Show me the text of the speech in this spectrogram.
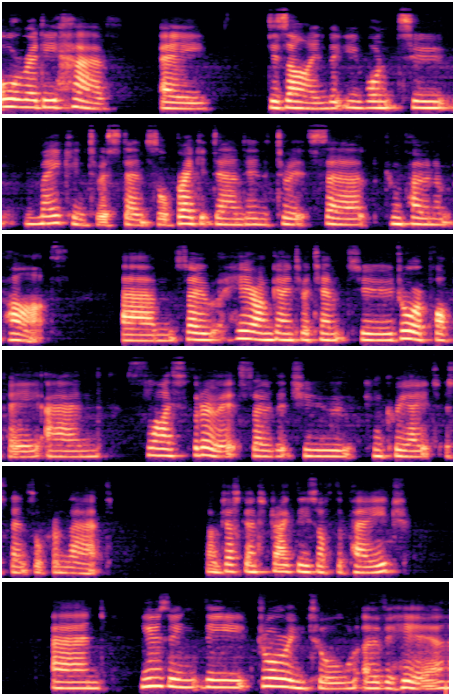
already have a design that you want to make into a stencil, break it down into its uh, component parts. Um, so here I'm going to attempt to draw a poppy and slice through it so that you can create a stencil from that. I'm just going to drag these off the page and using the drawing tool over here,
